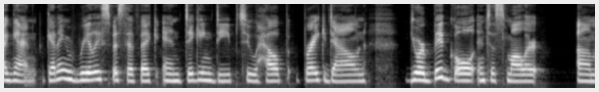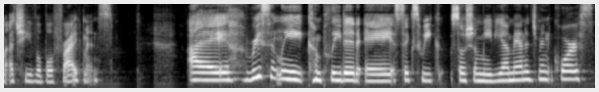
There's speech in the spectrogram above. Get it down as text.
again, getting really specific and digging deep to help break down your big goal into smaller, um, achievable fragments. I recently completed a six week social media management course.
